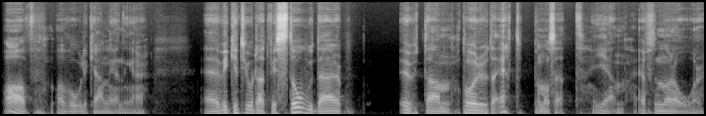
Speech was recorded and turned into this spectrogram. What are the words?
av av olika anledningar. Uh, vilket gjorde att vi stod där utan, på ruta ett på något sätt igen efter några år.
